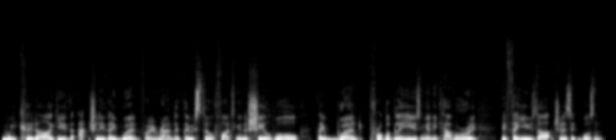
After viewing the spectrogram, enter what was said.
we could argue that actually they weren't very rounded. They were still fighting in a shield wall. They weren't probably using any cavalry. If they used archers, it wasn't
